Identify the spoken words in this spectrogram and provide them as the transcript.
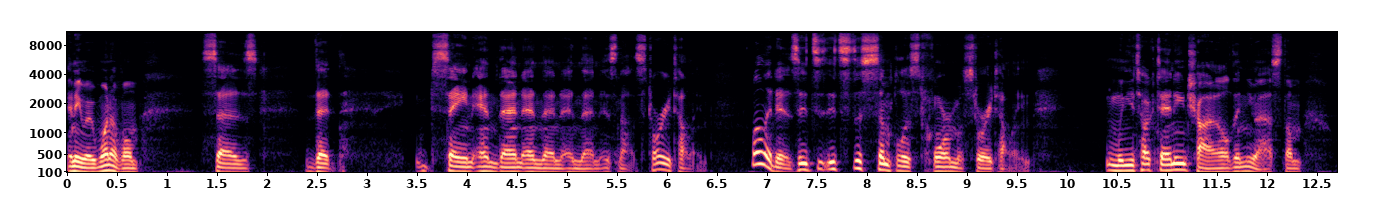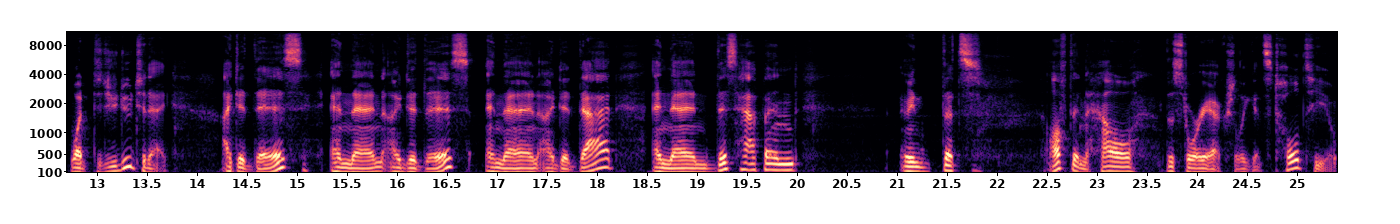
anyway, one of them says that saying and then and then and then is not storytelling. Well, it is. It's it's the simplest form of storytelling. When you talk to any child and you ask them, "What did you do today?" I did this, and then I did this, and then I did that, and then this happened. I mean, that's often how the story actually gets told to you.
